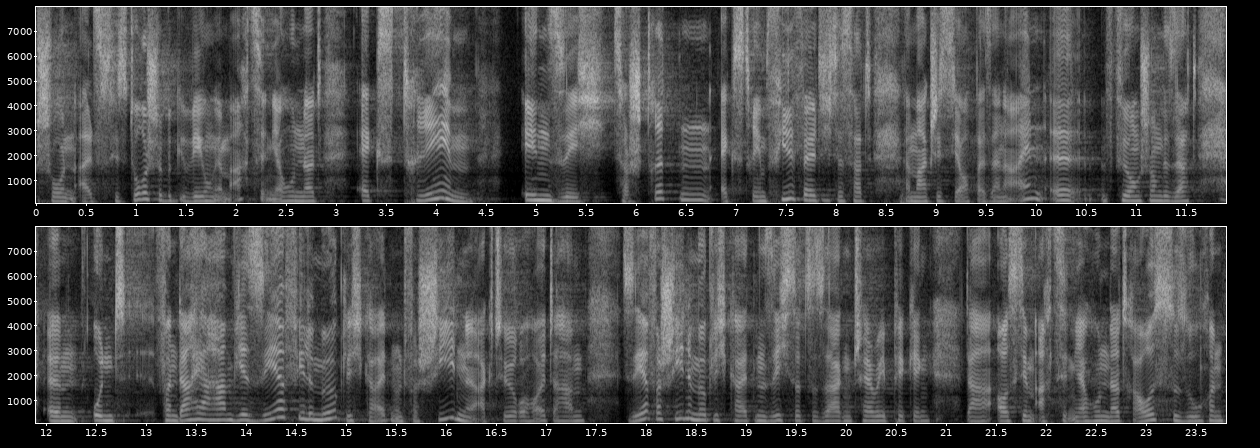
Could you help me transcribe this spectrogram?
schon als historische Bewegung im 18. Jahrhundert extrem in sich zerstritten, extrem vielfältig. Das hat Herr Marxist ja auch bei seiner Einführung schon gesagt. Ähm, und von daher haben wir sehr viele Möglichkeiten und verschiedene Akteure heute haben sehr verschiedene Möglichkeiten, sich sozusagen Cherry-Picking da aus dem 18. Jahrhundert rauszusuchen,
